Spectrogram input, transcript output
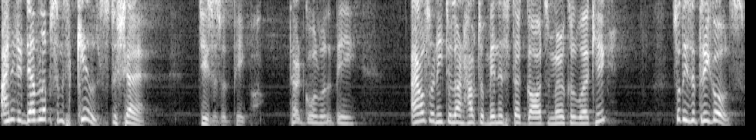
I need to develop some skills to share Jesus with people. Third goal will be I also need to learn how to minister God's miracle working. So these are three goals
